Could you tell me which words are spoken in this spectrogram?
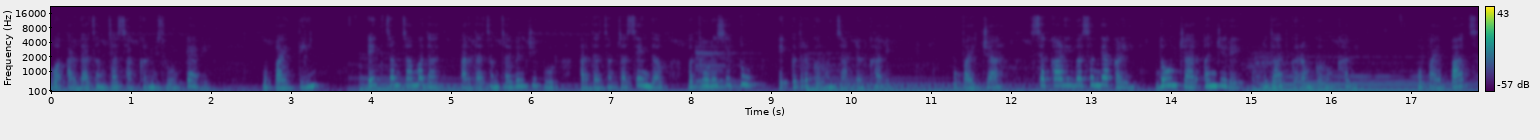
व अर्धा चमचा साखर मिसळून प्यावे. उपाय तीन एक चमचा मधात अर्धा चमचा वेलची पूड अर्धा चमचा सेंदव व थोडेसे तूप एकत्र करून चाटण खावे. उपाय चार सकाळी व संध्याकाळी दोन चार अंजिरे दुधात गरम करून खावीत. उपाय पाच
